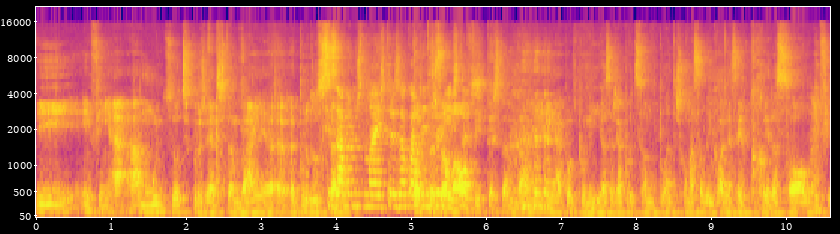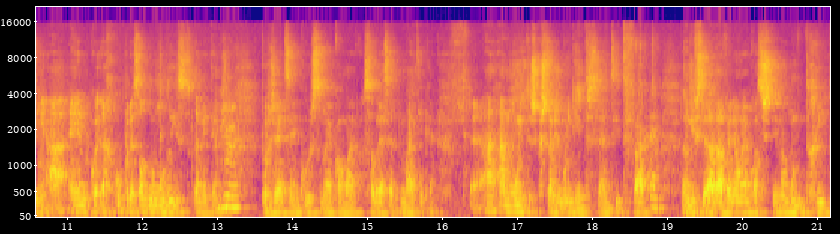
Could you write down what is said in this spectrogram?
E, enfim, há, há muitos outros projetos também, a, a produção... Precisávamos de mais três ou quatro entrevistas. também, em aquaponia, ou seja, a produção de plantas como a salicórnia sem recorrer a sol, enfim, há a recuperação do moliço, também temos uhum. projetos em curso, não é, como sobre essa temática. Há, há muitas questões muito interessantes e, de facto, okay. a Universidade de Aveiro é um ecossistema muito rico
